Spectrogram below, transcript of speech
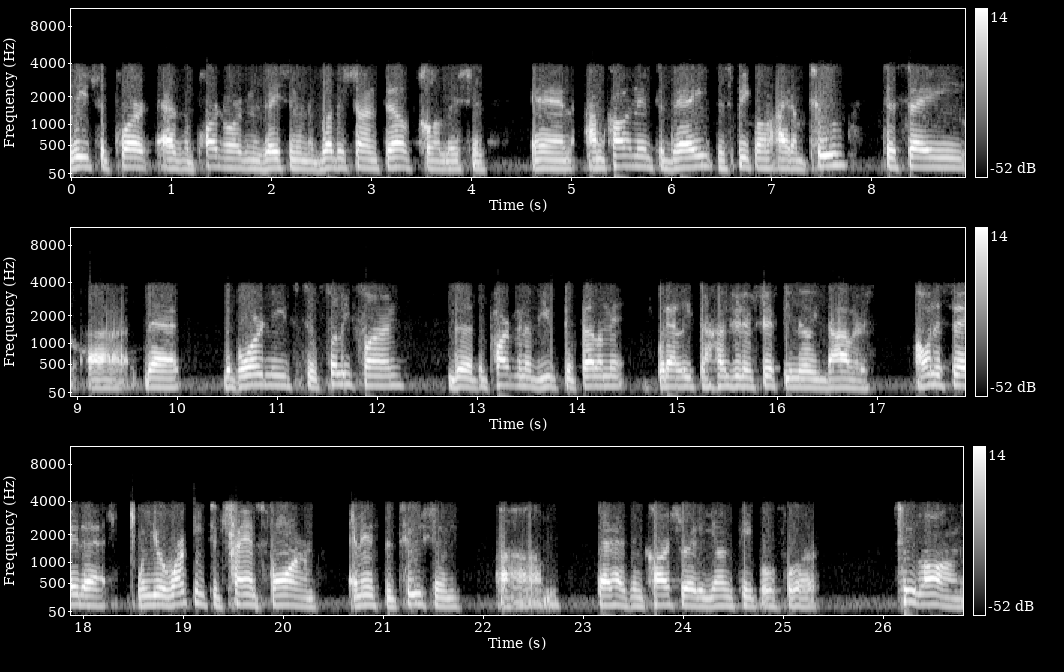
lead support as a partner organization in the Brothers, Sons, Selves Coalition. And I'm calling in today to speak on item two to say uh, that the board needs to fully fund the Department of Youth Development with at least $150 million. I want to say that when you're working to transform an institution um, that has incarcerated young people for too long,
